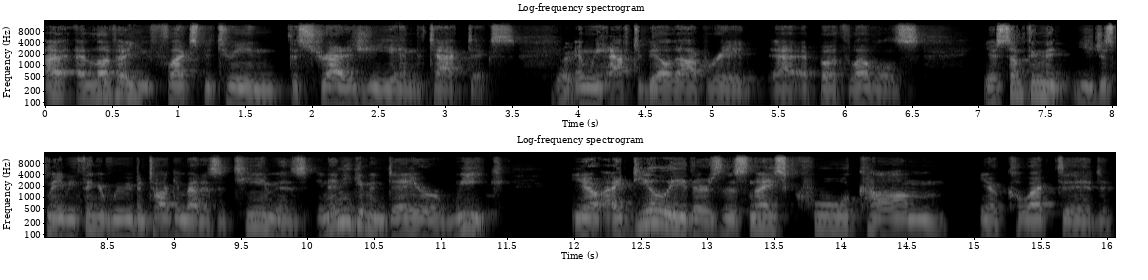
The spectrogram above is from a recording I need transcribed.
I, I, love how you flex between the strategy and the tactics right. and we have to be able to operate at, at both levels you know something that you just made me think of we've been talking about as a team is in any given day or week you know ideally there's this nice cool calm you know collected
